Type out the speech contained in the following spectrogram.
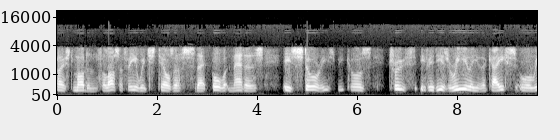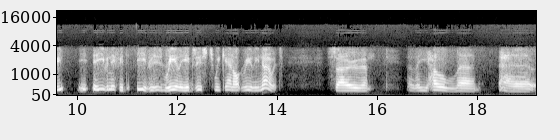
postmodern philosophy, which tells us that all that matters is stories, because truth, if it is really the case, or re- even if it, really exists, we cannot really know it. So uh, the whole uh, uh,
